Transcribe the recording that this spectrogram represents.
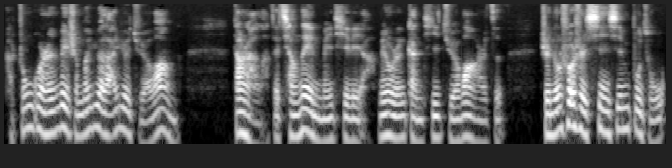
可中国人为什么越来越绝望呢？当然了，在墙内媒体里啊，没有人敢提绝望二字，只能说是信心不足。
